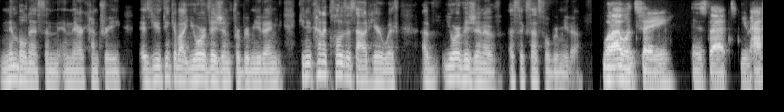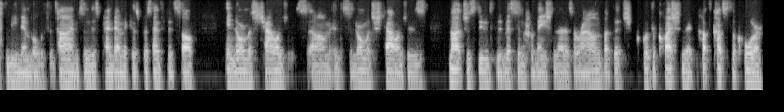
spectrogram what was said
nimbleness in, in their country as you think about your vision for Bermuda? And can you kind of close us out here with your vision of a successful Bermuda? What I would say is that you have to be nimble with the times, and this pandemic has presented itself enormous challenges. Um, and this enormous challenges not just due to the misinformation that is around, but the, with the question that cut, cuts the core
